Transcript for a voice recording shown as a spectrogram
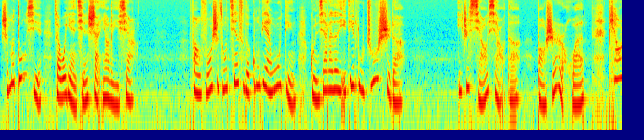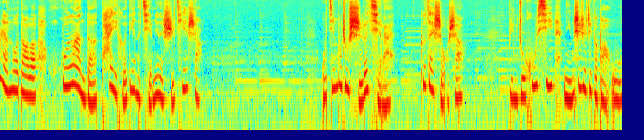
什么东西在我眼前闪耀了一下，仿佛是从金色的宫殿屋顶滚下来的一滴露珠似的，一只小小的。宝石耳环飘然落到了昏暗的太和殿的前面的石阶上，我禁不住拾了起来，搁在手上，屏住呼吸凝视着这个宝物。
